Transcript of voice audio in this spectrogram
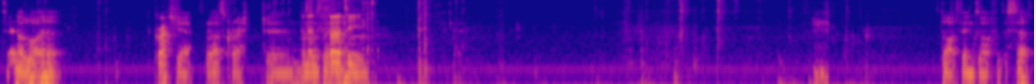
Saying a lot, isn't it? Crash. Yeah. So that's crash. And, And then so 13. Okay. Start things off with the set.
